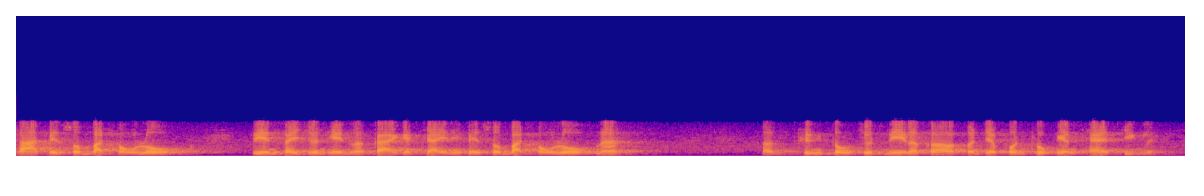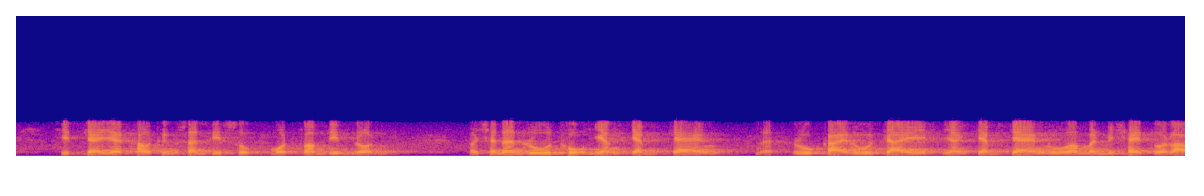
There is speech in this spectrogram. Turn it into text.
ชาติเป็นสมบัติของโลก เรียนไปจนเห็นว่ากายกับใจนี้เป็นสมบัติของโลกนะพอถึงตรงจุดนี้แล้วก็มันจะพ้นทุกข์อย่างแท้จริงเลย จิตใจจะเข้าถึงสันติสุขหมดความดิ้นรน เพราะฉะนั้นรู้ทุกข์อย่างแจ่มแจ้ง นะรู้กายรู้ใจอย่างแจ่มแจ้ง รู้ว่ามันไม่ใช่ตัวเรา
